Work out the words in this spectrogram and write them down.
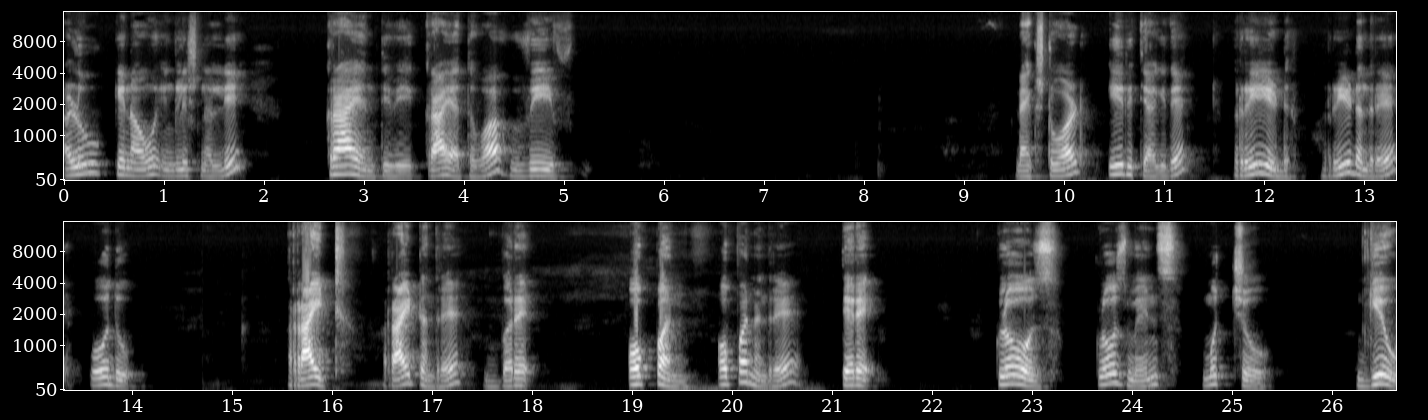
ಅಳುಕ್ಕೆ ನಾವು ಇಂಗ್ಲೀಷ್ನಲ್ಲಿ ಕ್ರಾಯ್ ಅಂತೀವಿ. ಕ್ರಾಯ್ ಅಥವಾ ವೀವ್. ನೆಕ್ಸ್ಟ್ ವರ್ಡ್ ಈ ರೀತಿಯಾಗಿದೆ. ರೀಡ್. ರೀಡ್ ಅಂದರೆ ಓದು. ರೈಟ್. ರೈಟ್ ಅಂದರೆ ಬರೆ. ಓಪನ್. ಓಪನ್ ಅಂದರೆ ತೆರೆ. ಕ್ಲೋಸ್. ಕ್ಲೋಸ್ ಮೀನ್ಸ್ ಮುಚ್ಚು. ಗಿವ್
